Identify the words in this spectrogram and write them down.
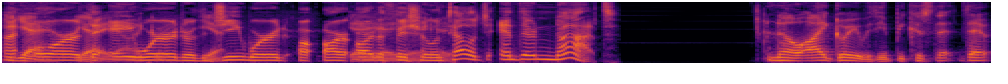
uh, or yeah, the yeah, A word or the Yeah. G word are, are Yeah, yeah, artificial yeah, yeah. intelligence, and they're not. No, I agree with you because there there,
